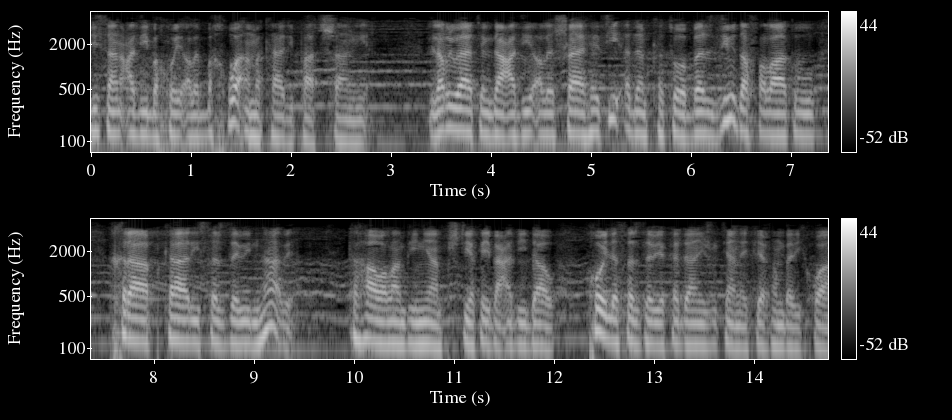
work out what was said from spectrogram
دیسان عەدی بە خۆی ئەڵێ بەخوا ئەمە کاری پادشا نییە لە ڕیوایەتێکدا عەدی ئەڵێ شایهەتی ئەدەم کە تۆ بەرزی و دەسەڵات و خراپ کاری سەر زەویت ناوێ کە هاوەڵان بینیان پشتیەکەی بە عەدی دا و خۆی لەسەر زەویەکە دانیش وتیان ئەی پێغەمبەری خوا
